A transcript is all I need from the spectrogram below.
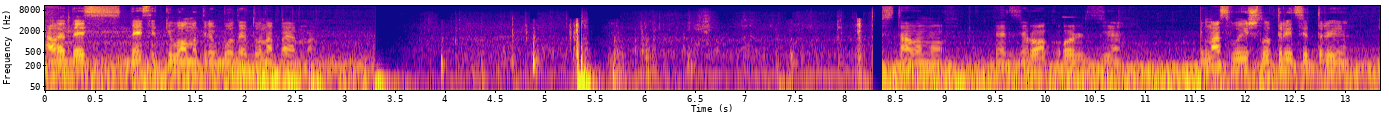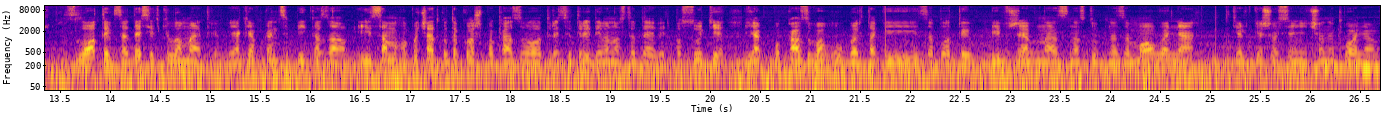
Але десь 10 кілометрів буде, то напевно. Ставимо 5 зірок Ользі. У нас вийшло 33 злотих за 10 кілометрів, як я в принципі і казав. І з самого початку також показувало 33,99. По суті, як показував Uber, так і заплатив. І вже в нас наступне замовлення. Тільки щось я нічого не поняв.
